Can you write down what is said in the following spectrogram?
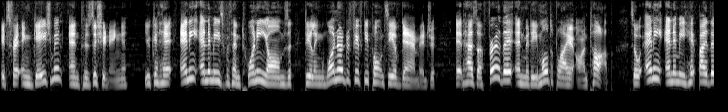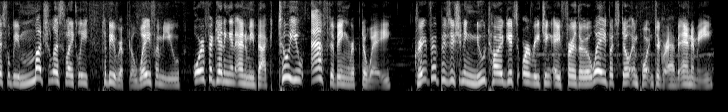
It's for engagement and positioning. You can hit any enemies within 20 yalms, dealing 150 potency of damage. It has a further enmity multiplier on top, so any enemy hit by this will be much less likely to be ripped away from you, or for getting an enemy back to you after being ripped away. Great for positioning new targets or reaching a further away but still important to grab enemy.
